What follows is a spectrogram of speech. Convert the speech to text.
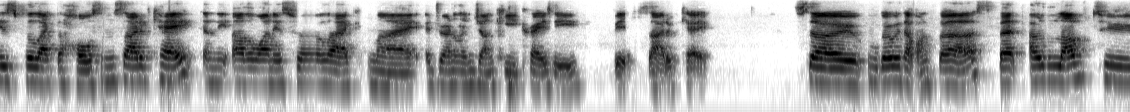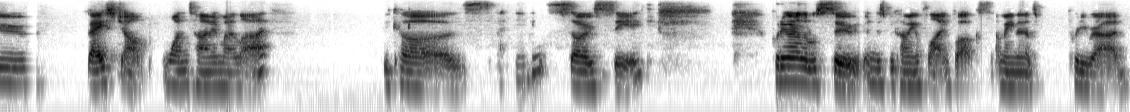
is for like the wholesome side of Kate, and the other one is for like my adrenaline junkie, crazy bitch side of Kate. So we'll go with that one first. But I would love to base jump one time in my life because I think it's so sick. Putting on a little suit and just becoming a flying fox. I mean, that's pretty rad.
